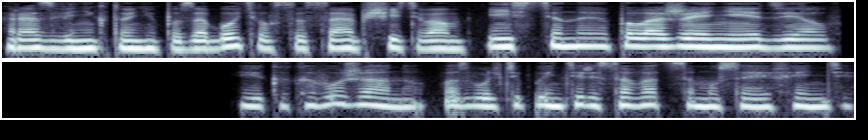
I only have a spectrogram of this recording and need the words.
«Разве никто не позаботился сообщить вам истинное положение дел?» И каково же оно, позвольте поинтересоваться, Муса Эфенди?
